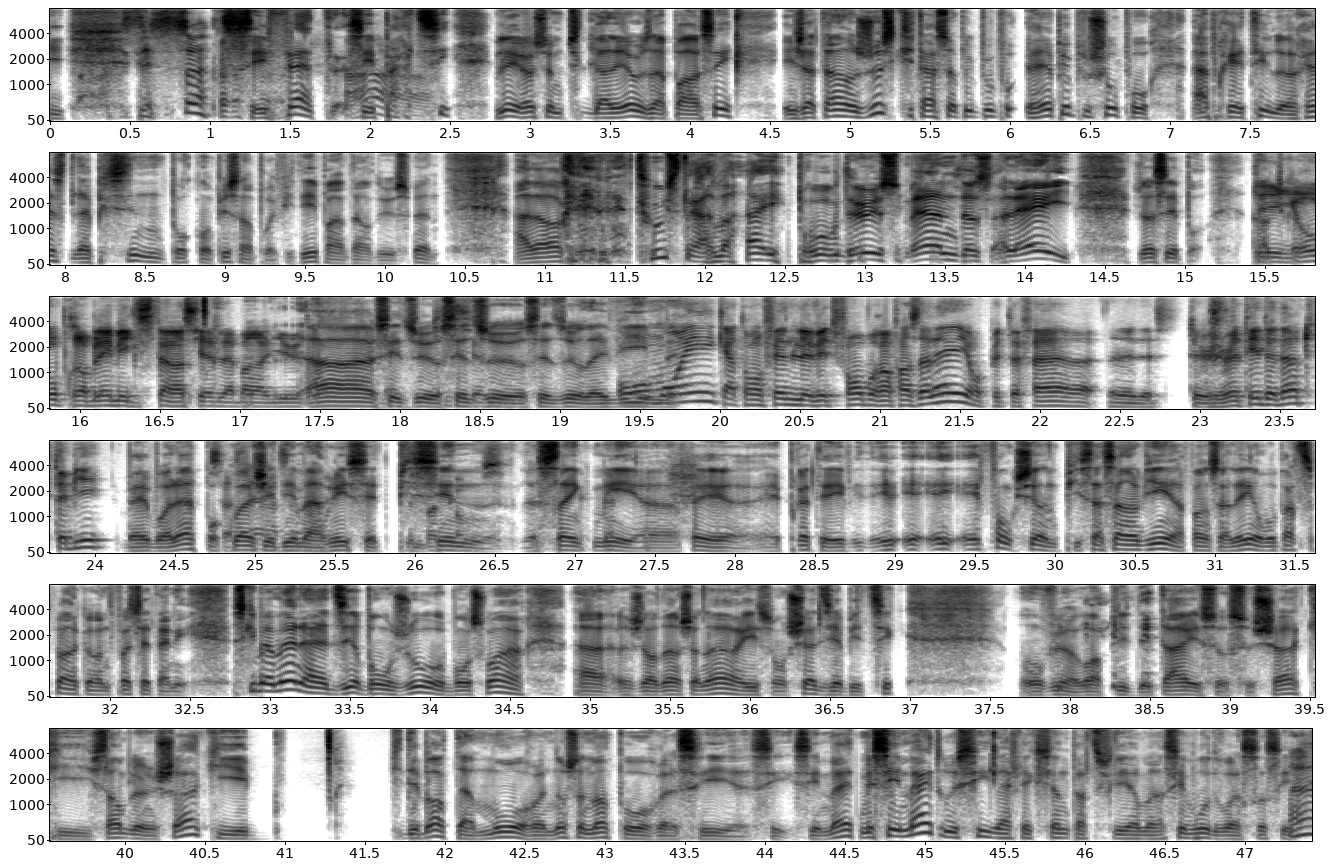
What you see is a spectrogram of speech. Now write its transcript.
C'est ça. C'est fait. C'est Ah. parti. Là, il reste une petite balayeuse à passer. Et j'attends juste qu'il fasse un peu, plus, un peu plus chaud pour apprêter le reste de la piscine pour qu'on puisse en profiter pendant deux semaines. Alors, tout ce travail pour deux semaines de soleil, je sais pas. En cas, gros problèmes existentiels de la banlieue. ah, c'est dur, c'est dur, c'est dur, la vie. Au mais- moins, quand on fait une levée de fonds pour Enfant Soleil, on peut te faire euh, te jeter dedans tout habillé. Ben voilà pourquoi j'ai démarré cette piscine le 5 mai. Euh, elle est prête, elle- fonctionne. Puis ça s'en vient à Fond Soleil. On va participer encore une fois cette année. Ce qui m'amène à dire bonjour, bonsoir à Jordan Chenard et son chat diabétique. On veut avoir plus de détails sur ce chat qui semble un chat qui est qui déborde d'amour, euh, non seulement pour euh, ses, ses- ses maîtres, mais ses maîtres aussi l'affectionnent particulièrement. C'est beau de voir ça. c'est- Ah,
